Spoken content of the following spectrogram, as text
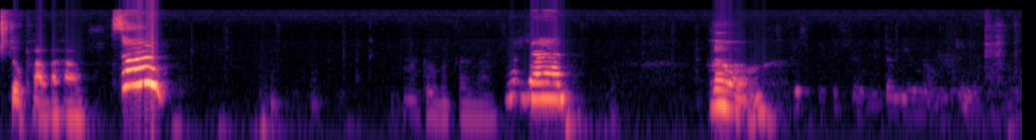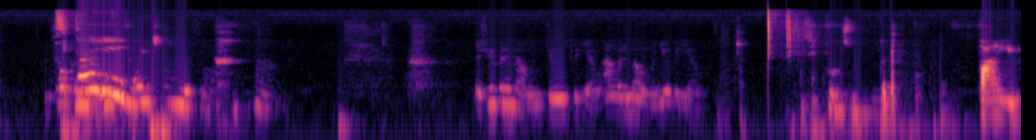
still part of the house. so, I'm gonna go on my phone not yet. Oh. Stay. If you're gonna moan during this video, I'm gonna moan in your video. Fine.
